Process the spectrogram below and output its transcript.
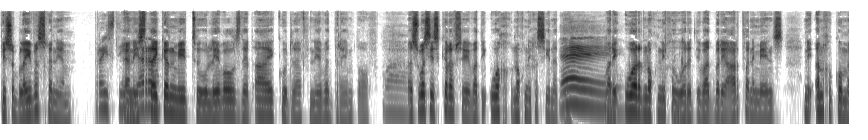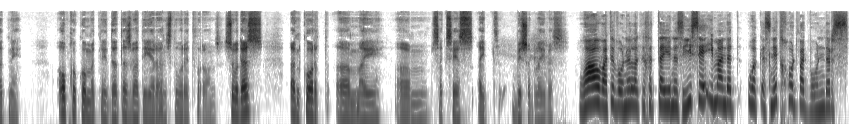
Bishop Lywes geneem. Prys die and he's Here. taken me to levels that I could have never dreamed of. Wow. Soos die skrif sê wat die oog nog nie gesien het nie, Hey. wat die oor nog nie gehoor het nie, wat by die hart van die mens nie ingekom het nie, opgekom het nie. Dit is wat die Here instoor het vir ons. So dis in kort um, my um sukses uit Bishop Lywes. Wow, wat 'n wonderlike getuienis. Hier sê iemand dit ook is net God wat wonders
